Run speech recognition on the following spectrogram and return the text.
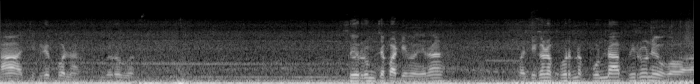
हां तिकडे पण बरोबर. शोरूमच्या पाठीमागे ना. पण तिकडं पूर्ण पुन्हा फिरून येऊ गोवा.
